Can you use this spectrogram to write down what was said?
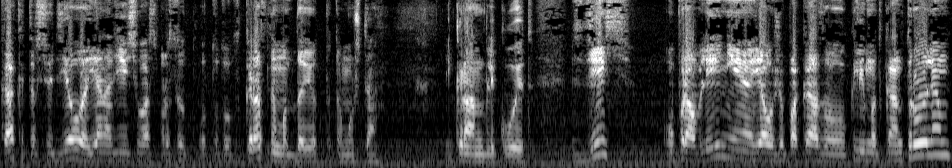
как это все дело. Я надеюсь, у вас просто вот тут вот красным отдает, потому что экран бликует. Здесь управление, я уже показывал, климат-контролем,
